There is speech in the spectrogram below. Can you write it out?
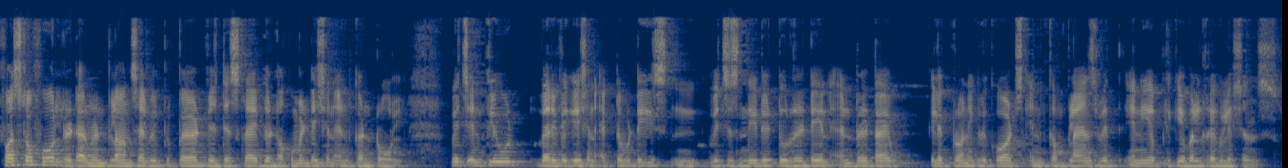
First of all, retirement plans shall be prepared which describe the documentation and control, which include verification activities which is needed to retain and retire electronic records in compliance with any applicable regulations.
